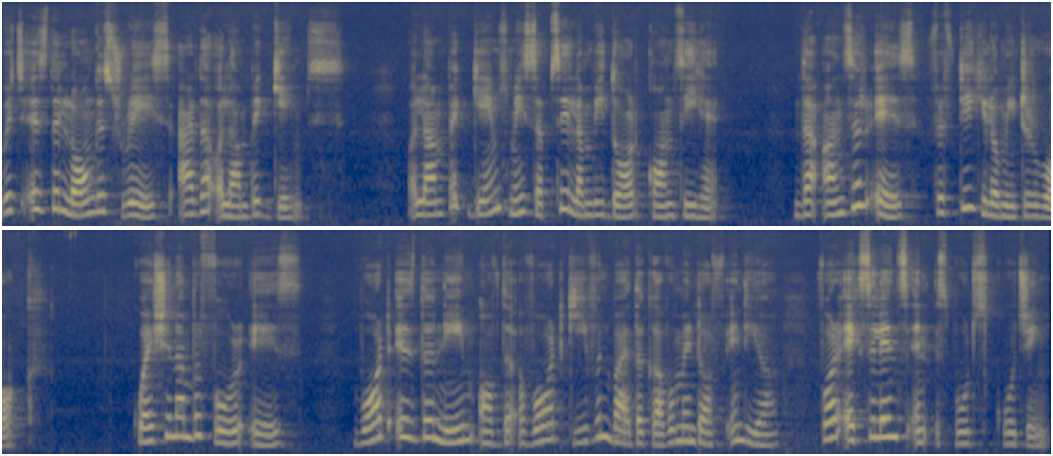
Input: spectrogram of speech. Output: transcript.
Which is the longest race at the Olympic Games? Olympic Games में सबसे लंबी दौड़ कौन सी है the answer is 50 kilometre walk question number four is what is the name of the award given by the government of India for excellence in sports coaching?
